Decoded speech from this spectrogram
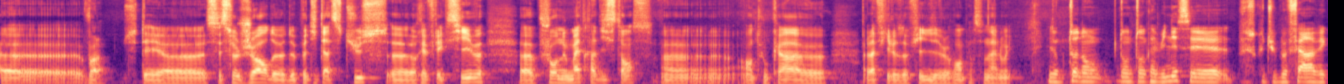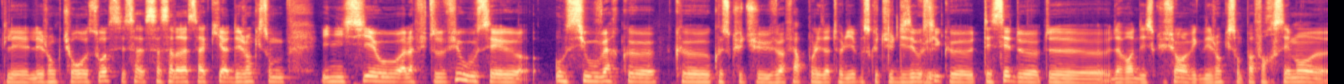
Euh, voilà, c'était c'est ce genre de, de petite astuce réflexive pour nous mettre à distance, en tout cas la philosophie du développement personnel, oui. Et donc toi, dans, dans ton cabinet, c'est ce que tu peux faire avec les, les gens que tu reçois, c'est ça, ça s'adresse à qui? À des gens qui sont initiés au- à la philosophie ou c'est aussi ouvert que, que, que ce que tu vas faire pour les ateliers? Parce que tu disais aussi Oui. que tu essaies de, de- d'avoir des discussions avec des gens qui sont pas forcément euh,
